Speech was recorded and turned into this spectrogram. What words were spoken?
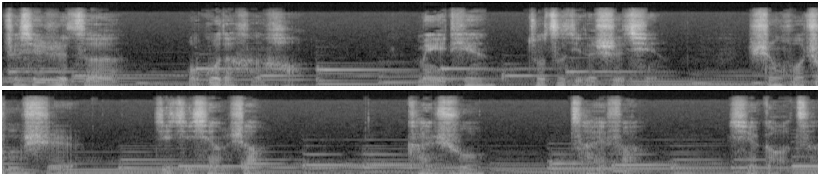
这些日子我过得很好，每天做自己的事情，生活充实。积极向上，看书、采访、写稿子、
